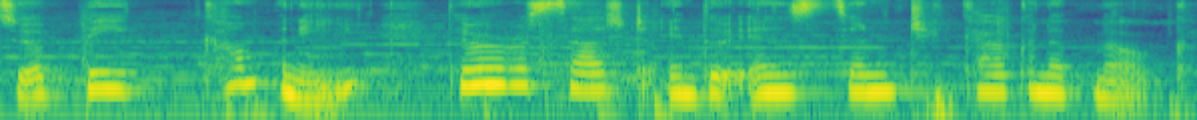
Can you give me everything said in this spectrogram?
to a big company they were processed into instant coconut milk.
